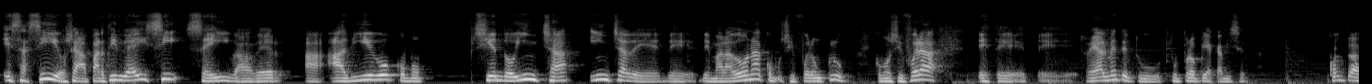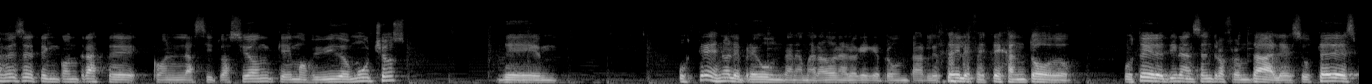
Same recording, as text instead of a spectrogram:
es así, o sea, a partir de ahí sí se iba a ver a, Diego como siendo hincha, hincha de, Maradona, como si fuera un club, como si fuera este, eh, realmente tu, propia camiseta. ¿Cuántas veces te encontraste con la situación que hemos vivido muchos de ustedes no le preguntan a Maradona lo que hay que preguntarle, ustedes le festejan todo, ustedes le tiran centros frontales, ustedes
